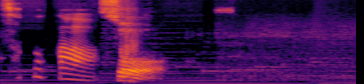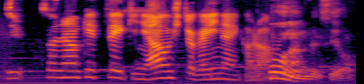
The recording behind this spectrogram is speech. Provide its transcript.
そうか。そそれの血液に合う人がいないから。そうなんですよ。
